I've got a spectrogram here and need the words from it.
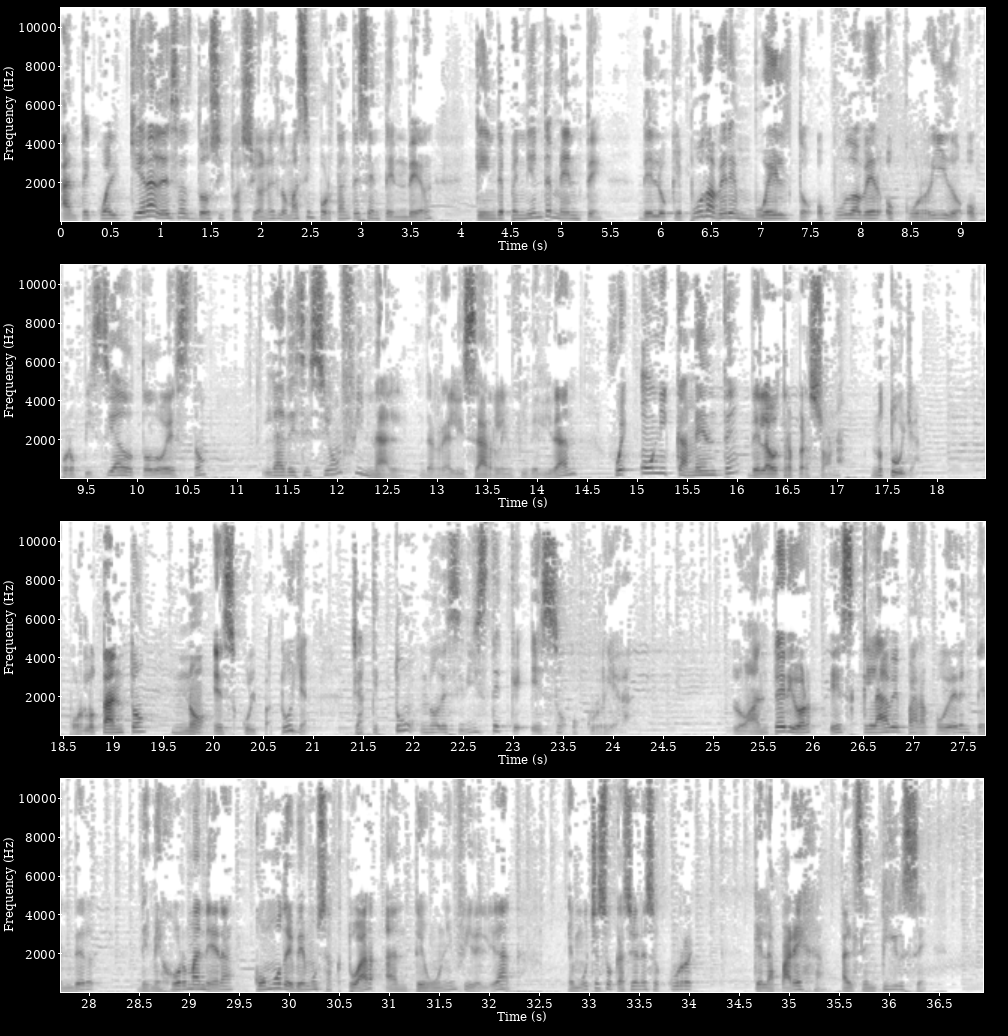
Ante cualquiera de esas dos situaciones, lo más importante es entender que independientemente de lo que pudo haber envuelto o pudo haber ocurrido o propiciado todo esto, la decisión final de realizar la infidelidad fue únicamente de la otra persona, no tuya. Por lo tanto, no es culpa tuya, ya que tú no decidiste que eso ocurriera. Lo anterior es clave para poder entender de mejor manera cómo debemos actuar ante una infidelidad. En muchas ocasiones ocurre que la pareja, al sentirse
